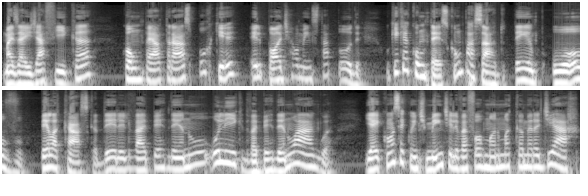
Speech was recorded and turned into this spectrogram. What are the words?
Mas aí já fica com o um pé atrás porque ele pode realmente estar podre. O que, que acontece? Com o passar do tempo, o ovo, pela casca dele, ele vai perdendo o líquido, vai perdendo água. E aí, consequentemente, ele vai formando uma câmara de ar.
